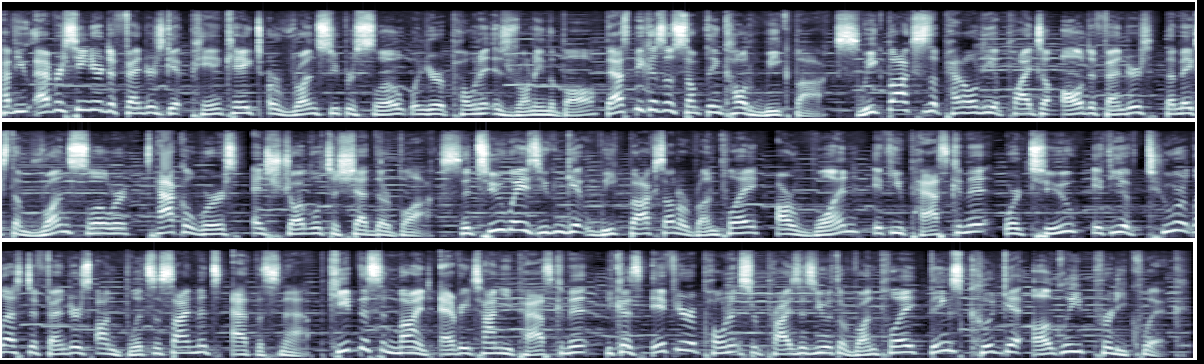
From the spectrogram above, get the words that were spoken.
Have you ever seen your defenders get pancaked or run super slow when your opponent is running the ball? That's because of something called weak box. Weak box is a penalty applied to all defenders that makes them run slower, tackle worse, and struggle to shed their blocks. The two ways you can get weak box on a run play are one, if you pass commit, or two, if you have two or less defenders on blitz assignments at the snap. Keep this in mind every time you pass commit because if your opponent surprises you with a run play, things could get ugly pretty quick.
